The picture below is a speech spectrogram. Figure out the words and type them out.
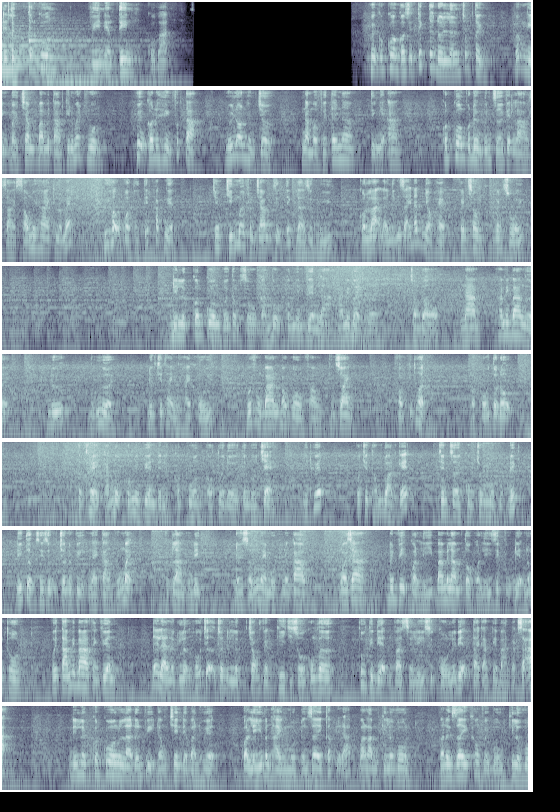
Điện lực con cuông vì niềm tin của bạn. Huyện Con Cuông có diện tích tương đối lớn trong tỉnh với 1.738 km vuông. Huyện có địa hình phức tạp, núi non hiểm trở, nằm ở phía tây nam tỉnh Nghệ An. Con Cuông có đường biên giới Việt Lào dài 62 km, khí hậu và thời tiết khắc nghiệt. Trên 90% diện tích là rừng núi, còn lại là những dãy đất nhỏ hẹp ven sông, ven suối. Điện lực Con Cuông với tổng số cán bộ công nhân viên là 27 người, trong đó nam 23 người, nữ 4 người, được chia thành hai khối. Khối phòng ban bao gồm phòng kinh doanh, phòng kỹ thuật và khối tổ đội. Tập thể cán bộ công nhân viên điện lực Con Cuông có tuổi đời tương đối trẻ, nhiệt huyết, có truyền thống đoàn kết, trên giới cùng chung một mục đích, lý tưởng xây dựng cho đơn vị ngày càng vững mạnh, việc làm ổn định, đời sống ngày một nâng cao. Ngoài ra, đơn vị quản lý 35 tổ quản lý dịch vụ điện nông thôn với 83 thành viên. Đây là lực lượng hỗ trợ cho điện lực trong việc ghi chỉ số công tơ, thu tiền điện và xử lý sự cố lưới điện tại các địa bàn các xã. Điện lực Con Cuông là đơn vị đóng trên địa bàn huyện, quản lý vận hành một đường dây cấp điện áp 35 kV và đường dây 0,4 kV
